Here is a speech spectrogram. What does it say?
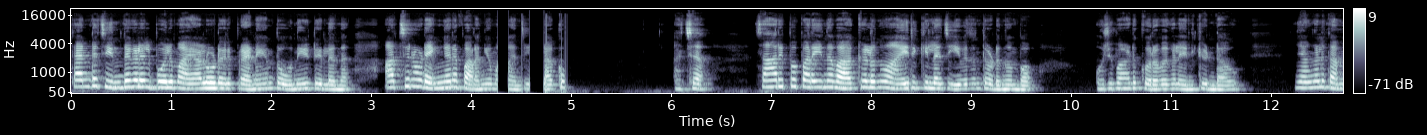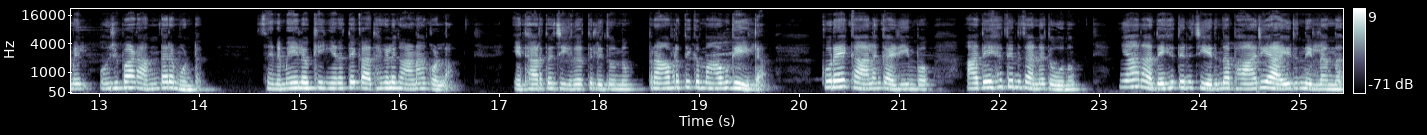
തന്റെ ചിന്തകളിൽ പോലും അയാളോട് ഒരു പ്രണയം തോന്നിയിട്ടില്ലെന്ന് അച്ഛനോട് എങ്ങനെ പറഞ്ഞു മനസ്സിലാക്കും? അച്ഛ സാറിപ്പോൾ പറയുന്ന വാക്കുകളൊന്നും ആയിരിക്കില്ല ജീവിതം തുടങ്ങുമ്പോൾ ഒരുപാട് കുറവുകൾ എനിക്കുണ്ടാവും. ഞങ്ങൾ തമ്മിൽ ഒരുപാട് അന്തരമുണ്ട്. സിനിമയിലൊക്കെ ഇങ്ങനത്തെ കഥകൾ കാണാൻ കൊള്ളാം. യഥാർത്ഥ ജീവിതത്തിൽ ഇതൊന്നും പ്രാവർത്തികമാവുകയില്ല. കുറേ കാലം കഴിയുമ്പോൾ അദ്ദേഹത്തിന് തന്നെ തോന്നും ഞാൻ അദ്ദേഹത്തിന് ചേരുന്ന ഭാര്യ ആയിരുന്നില്ലെന്ന്.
